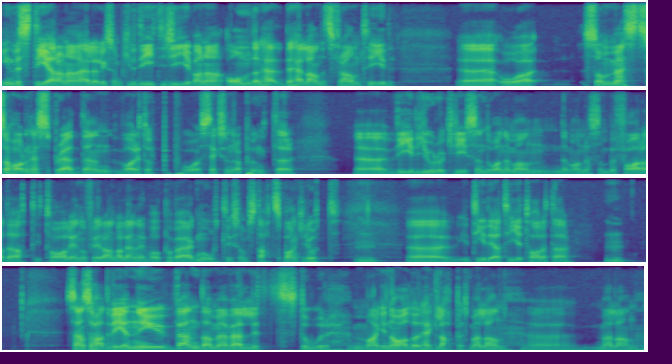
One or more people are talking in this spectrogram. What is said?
investerarna eller liksom kreditgivarna om den här, det här landets framtid. Eh, och som mest så har den här spreaden varit uppe på 600 punkter eh, vid eurokrisen då när man, när man liksom befarade att Italien och flera andra länder var på väg mot liksom statsbankrutt Mm. eh, i tidiga 10-talet där. Mm. Sen så hade vi en ny vända med väldigt stor marginal då det här glappet mellan, eh, mellan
